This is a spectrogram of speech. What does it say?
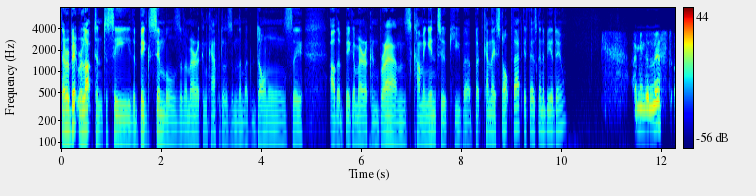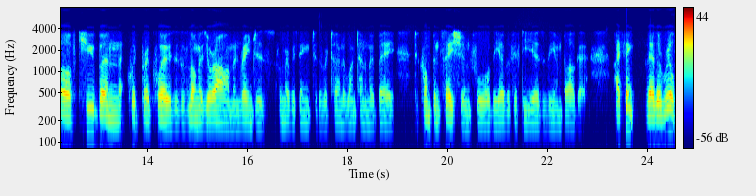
they're a bit reluctant to see the big symbols of American capitalism, the McDonald's, the other big American brands coming into Cuba. But can they stop that if there's going to be a deal? I mean, the list of Cuban quid pro quos is as long as your arm and ranges from everything to the return of Guantanamo Bay to compensation for the over 50 years of the embargo. I think there's a real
